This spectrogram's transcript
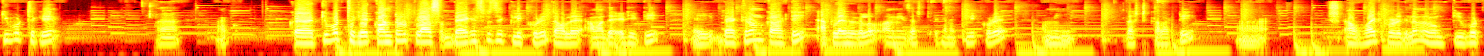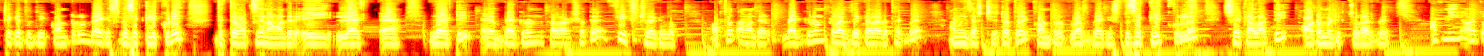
কিবোর্ড থেকে কিবোর্ড থেকে কন্ট্রোল প্লাস ব্যাক স্পেসে ক্লিক করি, তাহলে আমাদের এটি একটি, এই ব্যাকগ্রাউন্ড কালারটি অ্যাপ্লাই হয়ে গেল। আমি জাস্ট এখানে ক্লিক করে আমি জাস্ট কালারটি হোয়াইট করে দিলাম এবং কিবোর্ড থেকে যদি কন্ট্রোল ব্যাক স্পেসে ক্লিক করি, দেখতে পাচ্ছেন আমাদের এই লেয়ারটি ব্যাকগ্রাউন্ড কালার সাথে ফিক্সড হয়ে গেল। অর্থাৎ আমাদের ব্যাকগ্রাউন্ড কালার যে কালারে থাকবে, আমি জাস্ট সেটাতে কন্ট্রোল প্লাস ব্যাক স্পেসে ক্লিক করলে সেই কালারটি অটোমেটিক চলে আসবে। আপনি হয়তো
